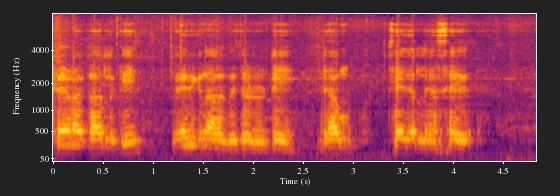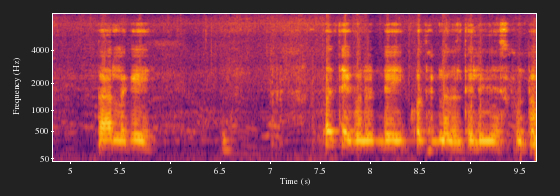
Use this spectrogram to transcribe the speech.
క్రీడాకారులకి వేదికను అలంకరించినటువంటి డ్యామ్ చేజర్ల ఎస్ఐ గారులకి ప్రత్యేకమైనటువంటి కృతజ్ఞతలు తెలియజేసుకుంటూ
